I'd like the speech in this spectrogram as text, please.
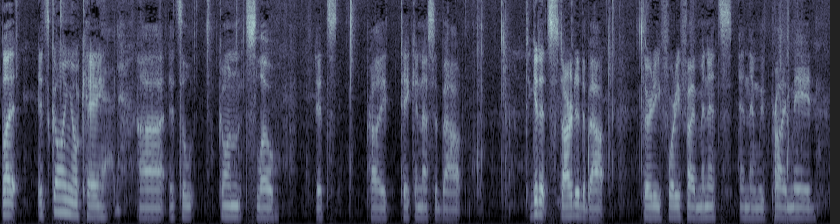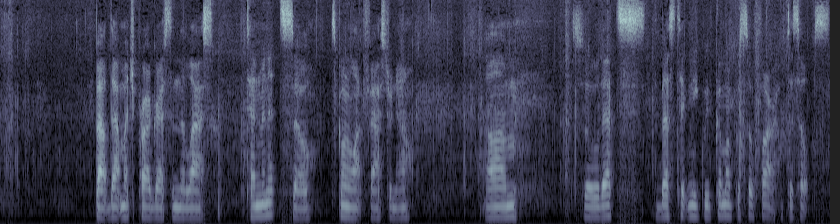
but it's going okay. uh, it's a, going slow. It's probably taken us about to get it started about 30 45 minutes and then we've probably made about that much progress in the last 10 minutes so it's going a lot faster now. Um, so that's the best technique we've come up with so far. Hope this helps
